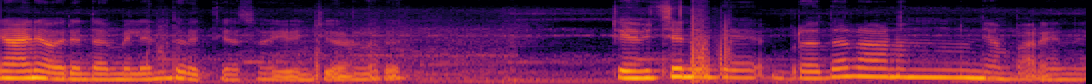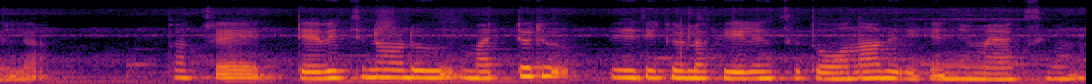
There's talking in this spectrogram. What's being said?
ഞാൻ അവരും തമ്മിൽ എന്ത് വ്യത്യാസമായി എനിക്കുള്ളത്? ടെവിച്ചനൊക്കെ ബ്രദറാണെന്നൊന്നും ഞാൻ പറയുന്നില്ല. പക്ഷേ ടെവിച്ചനോട് മറ്റൊരു രീതിക്കുള്ള ഫീലിങ്സ് തോന്നാതിരിക്കാൻ ഞാൻ മാക്സിമം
